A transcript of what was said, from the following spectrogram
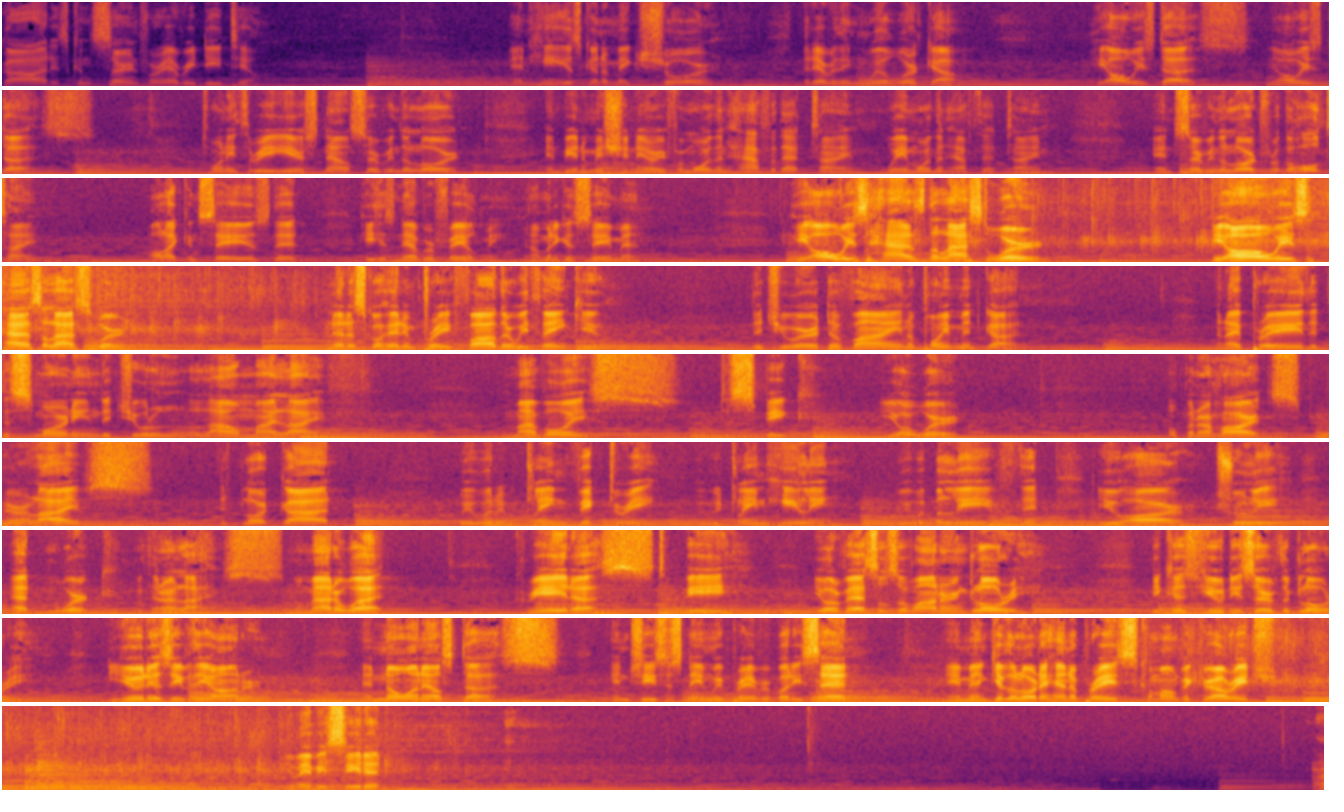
God is concerned for every detail. And He is going to make sure that everything will work out. He always does. He always does. 23 years now serving the Lord and being a missionary for more than half of that time, way more than half that time, and serving the Lord for the whole time. All I can say is that He has never failed me. How many can say amen? He always has the last word. He always has the last word. Let us go ahead and pray. Father, we thank you that you are a divine appointment, God. And I pray that this morning that you will allow my life, my voice to speak your word. Open our hearts, prepare our lives, that Lord God, we would claim victory, we would claim healing, we would believe that you are truly at work within our lives. No matter what, create us to be your vessels of honor and glory because you deserve the glory. You deserve the honor, and no one else does. In Jesus' name we pray. Everybody said, Amen. Give the Lord a hand of praise. Come on, Victory Outreach. You may be seated.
